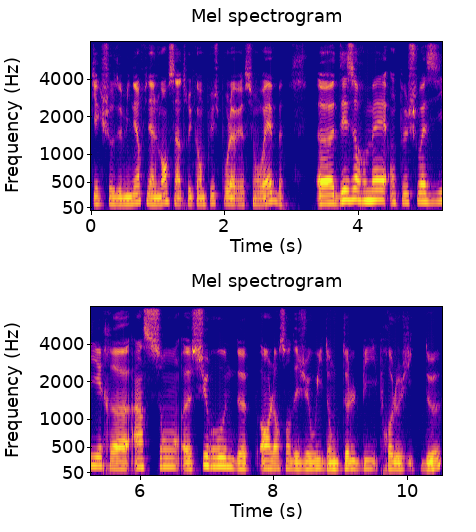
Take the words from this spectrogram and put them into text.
quelque chose de mineur finalement, c'est un truc en plus pour la version web. Euh, désormais, on peut choisir euh, un son euh, sur Round en lançant des jeux Wii, donc Dolby Pro Logic 2.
